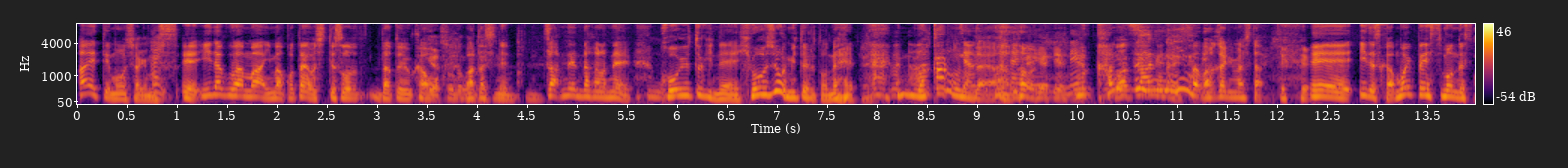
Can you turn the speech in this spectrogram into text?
あえて申し上げます、はい、えー、飯田君はまあ今答えを知ってそうだという顔。私ね残念ながらね、こういう時ね表情を見てるとねかるんだよ。完全に今分かりました。えー、いいですか？もう一遍質問です。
